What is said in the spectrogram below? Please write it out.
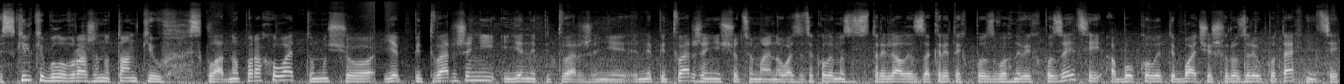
Скільки було вражено танків, складно порахувати, тому що є підтверджені і є непідтверджені. Непідтверджені, що це має на увазі? Це коли ми стріляли з закритих вогневих позицій, або коли ти бачиш розрив по техніці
